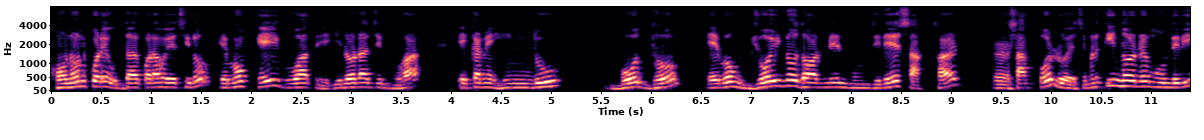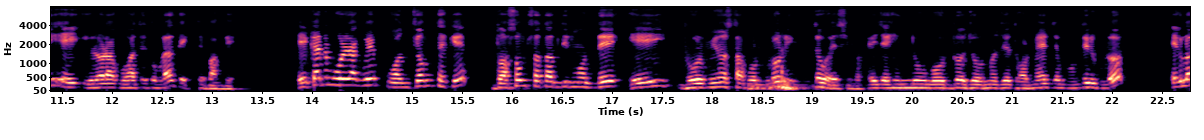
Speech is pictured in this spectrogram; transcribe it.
খনন করে উদ্ধার করা হয়েছিল এবং এই গুহাতে ইলোরার যে গুহা এখানে হিন্দু বৌদ্ধ এবং জৈন ধর্মের মন্দিরের সাক্ষার আহ, স্বাক্ষর রয়েছে। মানে তিন ধরনের মন্দিরই এই ইলোরা গুহাতে তোমরা দেখতে পাবে। এখানে মনে রাখবে পঞ্চম থেকে দশম শতাব্দীর মধ্যে এই ধর্মীয় স্থাপনগুলো নির্মিত হয়েছিল। এই যে হিন্দু, বৌদ্ধ, জৈন যে ধর্মের যে মন্দিরগুলো, এগুলো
